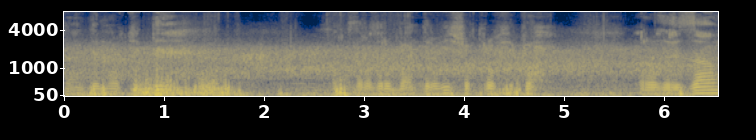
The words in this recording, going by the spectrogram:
Так, димок іде. Зараз розрубати дровішок трохи розрізав.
